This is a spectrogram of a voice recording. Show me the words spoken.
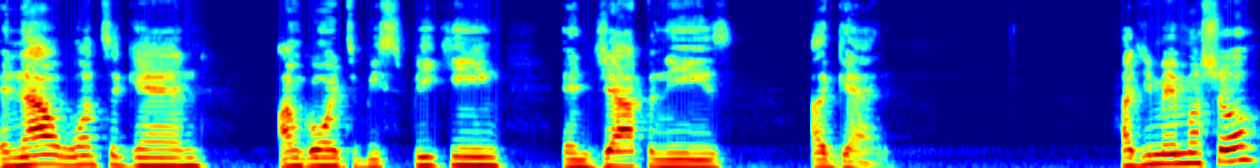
And now, once again, I'm going to be speaking in Japanese again. Hajime masho?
